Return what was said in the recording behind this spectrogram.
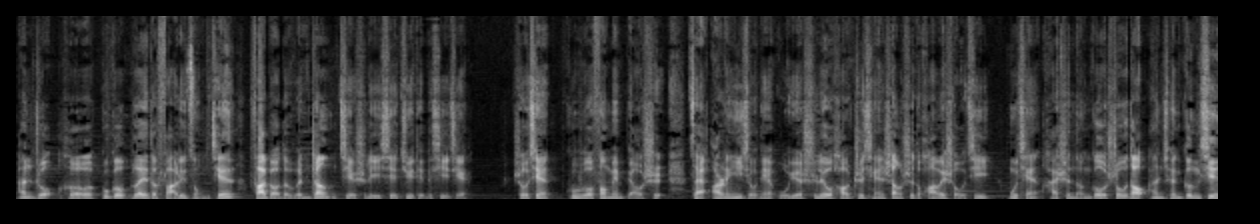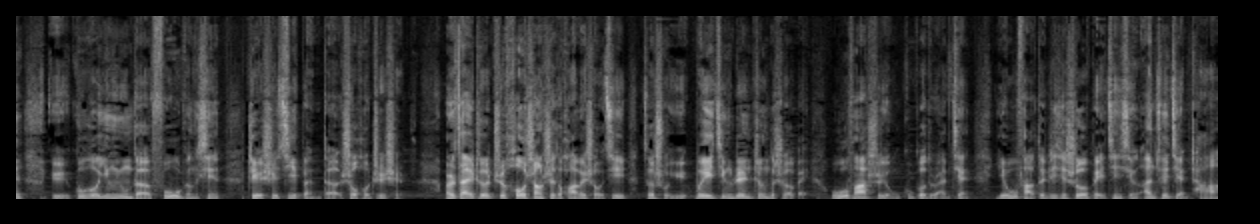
安卓和 Google Play 的法律总监发表的文章解释了一些具体的细节。首先，Google 方面表示，在二零一九年五月十六号之前上市的华为手机，目前还是能够收到安全更新与 Google 应用的服务更新，这也是基本的售后支持。而在这之后上市的华为手机，则属于未经认证的设备，无法使用 Google 的软件，也无法对这些设备进行安全检查，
